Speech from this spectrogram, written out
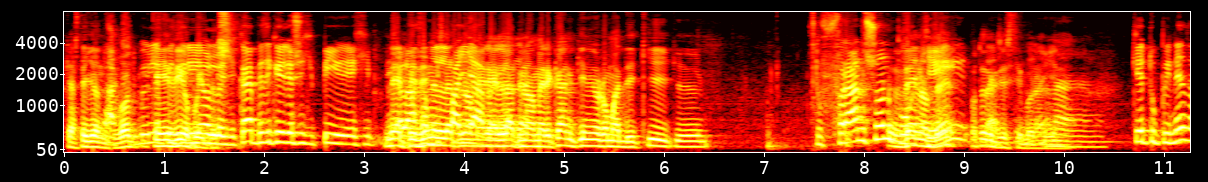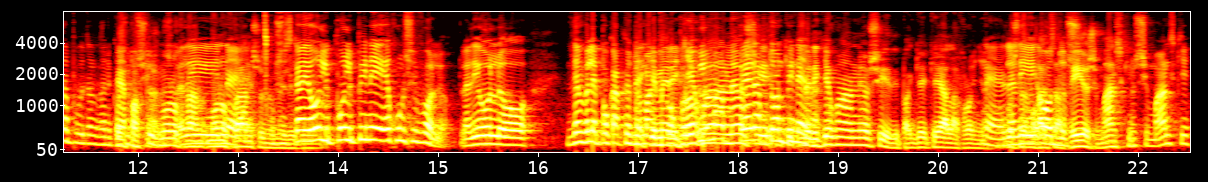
Και ας τελειώνει το συμβόλαιο του. Και οι επειδή δύο που λέω είπες. λογικά, επειδή και ο ίδιος έχει πει. Έχει... Ναι, αλλά επειδή θα είναι πεις παλιά, Λατινοαμερι... βέβαια, ναι. Λατινοαμερικάνοι και είναι ρομαντικοί και Του Φράνσον που δένονται. οκ, Ποτέ δεν ξέρεις τι μπορεί να γίνει. Ναι, ναι, ναι. και του Πινέδα που ήταν δανεικός. Ε, από αυτούς μόνο Φραν- μόνο Φράνσον νομίζω Ουσιαστικά ότι- όλοι οι υπόλοιποι είναι- έχουν συμβόλαιο. Δηλαδή όλο, δεν βλέπω κάποιο Ναι, και τρομακτικό μερικοί έχουν, πρόβλημα ανανεώσει, πέρα από τον και Πινέδα. μερικοί έχουν ανανεώσει ήδη πα- και, και άλλα χρόνια. Ναι, Όπως δηλαδή, ήταν ο όντως. Ματσαφή, ο Σιμάνσκι.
